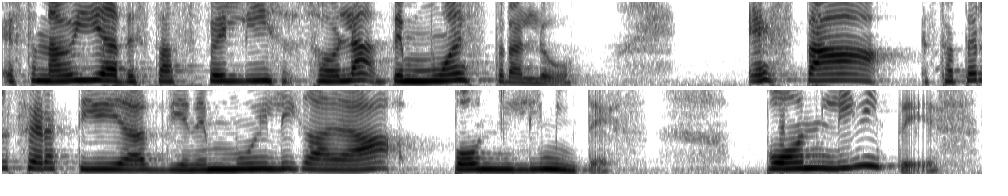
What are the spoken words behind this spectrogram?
esta Navidad estás feliz sola, demuéstralo. Esta, esta tercera actividad viene muy ligada a pon límites. Pon límites.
